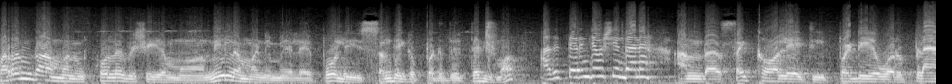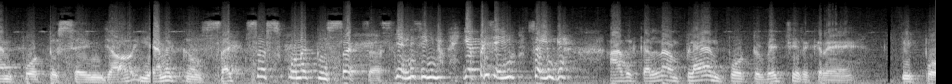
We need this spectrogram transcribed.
பரந்தாமன் கொலை விஷயமா நீலமணி மேலே போலீஸ் சந்தேகப்படுது தெரியுமா? அது தெரிஞ்ச விஷயம் தானே. அந்த சைக்காலஜி படி ஒரு பிளான் போட்டு செஞ்சா எனக்கும் சக்சஸ் உனக்கும் சக்சஸ் என்ன செய்யணும்? எப்படி செய்யணும்? சொல்லுங்க. அதுக்கெல்லாம் பிளான் போட்டு வச்சிருக்கிறேன். இப்போ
